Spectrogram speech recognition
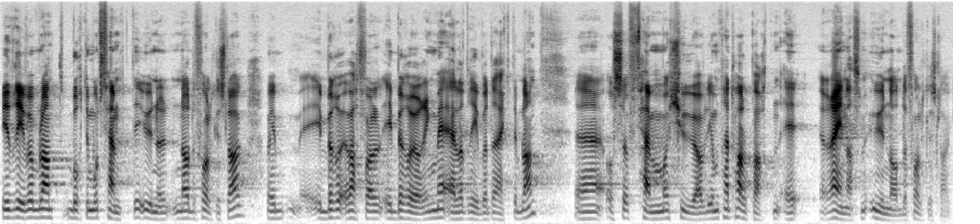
Vi driver blant bortimot 50 unådde folkeslag, i, i, i, hvert fall i berøring med eller driver direkte blant. Eh, også 25 av de, omtrent halvparten, er regna som unådde folkeslag.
